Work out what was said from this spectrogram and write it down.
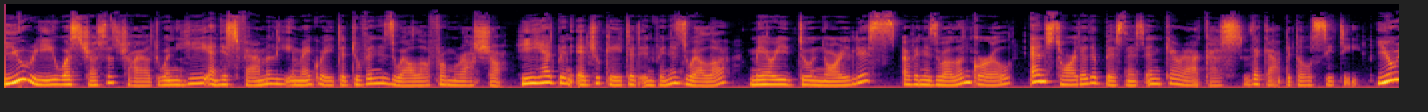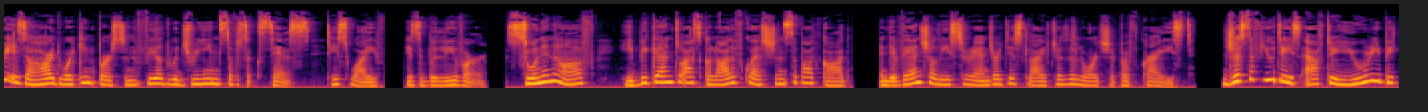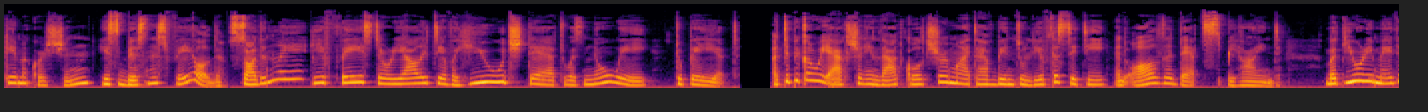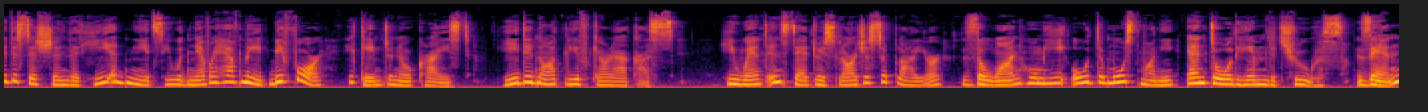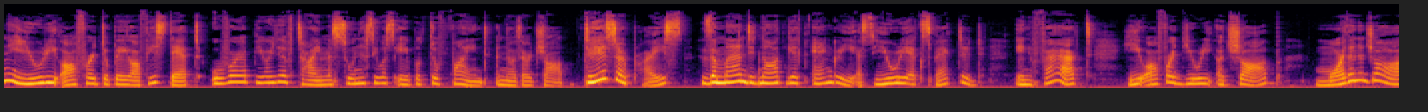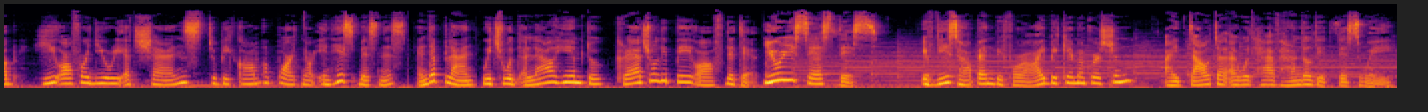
Yuri was just a child when he and his family immigrated to Venezuela from Russia. He had been educated in Venezuela, married to Norilis, a Venezuelan girl, and started a business in Caracas, the capital city. Yuri is a hardworking person filled with dreams of success. His wife is a believer. Soon enough, he began to ask a lot of questions about God and eventually surrendered his life to the Lordship of Christ. Just a few days after Yuri became a Christian, his business failed. Suddenly, he faced the reality of a huge debt with no way to pay it. A typical reaction in that culture might have been to leave the city and all the debts behind. But Yuri made a decision that he admits he would never have made before he came to know Christ. He did not leave Caracas. He went instead to his largest supplier, the one whom he owed the most money, and told him the truth. Then Yuri offered to pay off his debt over a period of time as soon as he was able to find another job. To his surprise, the man did not get angry as Yuri expected. In fact, he offered Yuri a job. More than a job, he offered Yuri a chance to become a partner in his business and a plan which would allow him to gradually pay off the debt. Yuri says this if this happened before I became a Christian, I doubt that I would have handled it this way.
